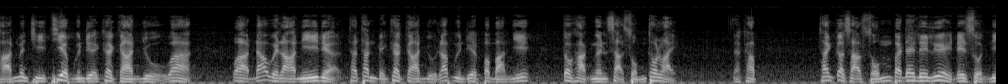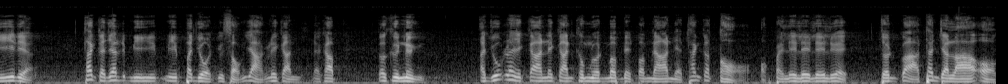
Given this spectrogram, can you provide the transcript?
ฐานบัญชีเทียบเงินเดือนข้าราชการอยู่ว่าว่าณเวลานี้เนี่ยถ้าท่านเป็นข้าราชการอยู่รับเงินเดือนประมาณนี้ ต้องหักเงินสะสมเท่าไหร่นะครับ ท่านก็สะสมไปได้เรื่อย ๆ ในส่วนนี้เนี่ยท่านก็จะมีมีประโยชน์อยู่สองอย่างด้วยกันนะครับ ก็คือหนึ่ง อายุราชการในการคำนวณบำเหน็จบำนาญเนี่ยท่านก็ต่อออกไปเรื่อยๆจนกว่าท่านจะลาออก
